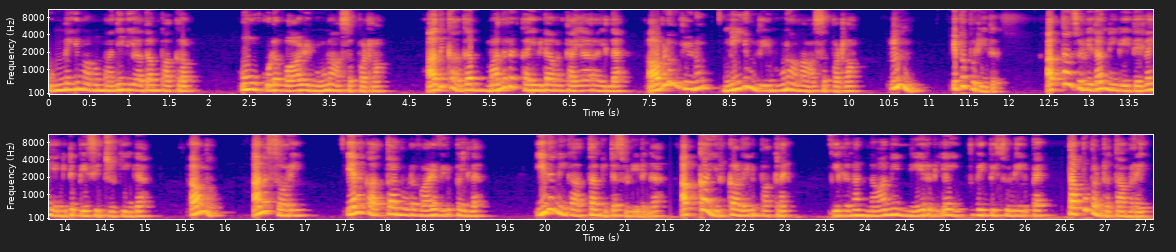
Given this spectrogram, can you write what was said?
உன்னையும் அவன் மனைவியா தான் பாக்குறான். உன் கூட வாழணும்னு ஆசைப்படுறான். அதுக்காக மலரை கைவிட அவன் தயாரா இல்ல. அவளும் வேணும் நீயும் வேணும்னு அவன் ஆசைப்படுறான். ம் இப்ப புரியுது. அத்தான் சொல்லிதான் நீங்க இதெல்லாம் என்கிட்ட பேசிட்டு இருக்கீங்க. ஆமா. ஆனா சாரி எனக்கு அத்தானோட வாழ விருப்பம் இல்ல. இத நீங்க அத்தான் கிட்ட சொல்லிடுங்க. அக்கா இருக்காளேன்னு பாக்குறேன். இல்லனா நானே நேரடியா இப்பவே போய் சொல்லியிருப்பேன். தப்பு பண்ற தாமரை.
